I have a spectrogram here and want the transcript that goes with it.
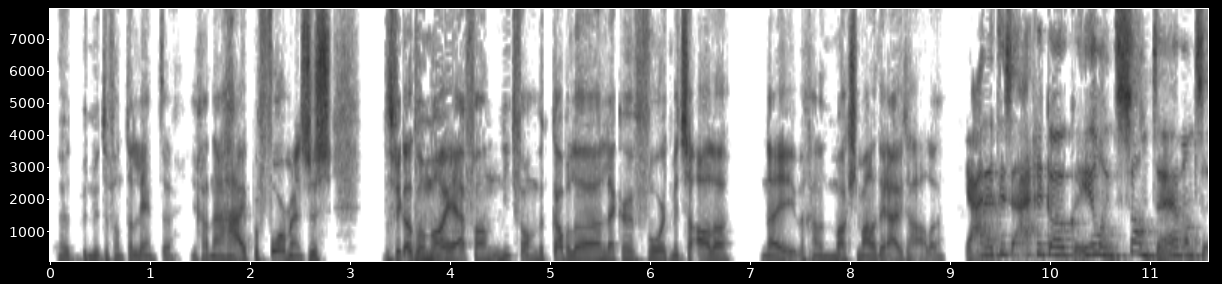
het benutten van talenten. Je gaat naar high performance. Dus dat vind ik ook wel mooi, hè? Van, niet van we kabbelen lekker voort met z'n allen. Nee, we gaan het maximale eruit halen. Ja, en het is eigenlijk ook heel interessant, hè? Want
